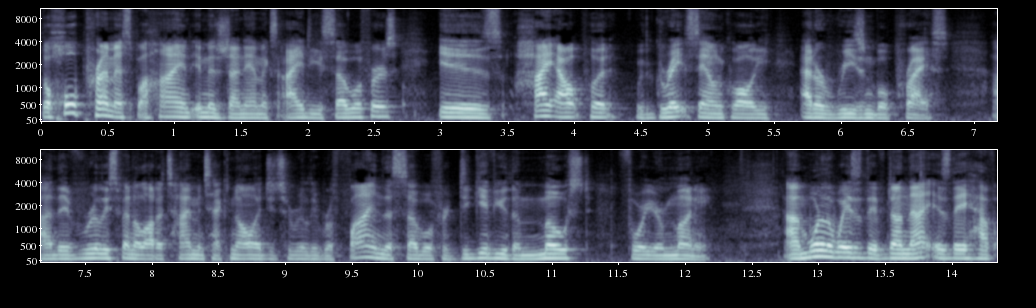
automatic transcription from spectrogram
The whole premise behind Image Dynamics ID subwoofers is high output with great sound quality at a reasonable price. Uh, they've really spent a lot of time and technology to really refine the subwoofer to give you the most for your money. Um, one of the ways that they've done that is they have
